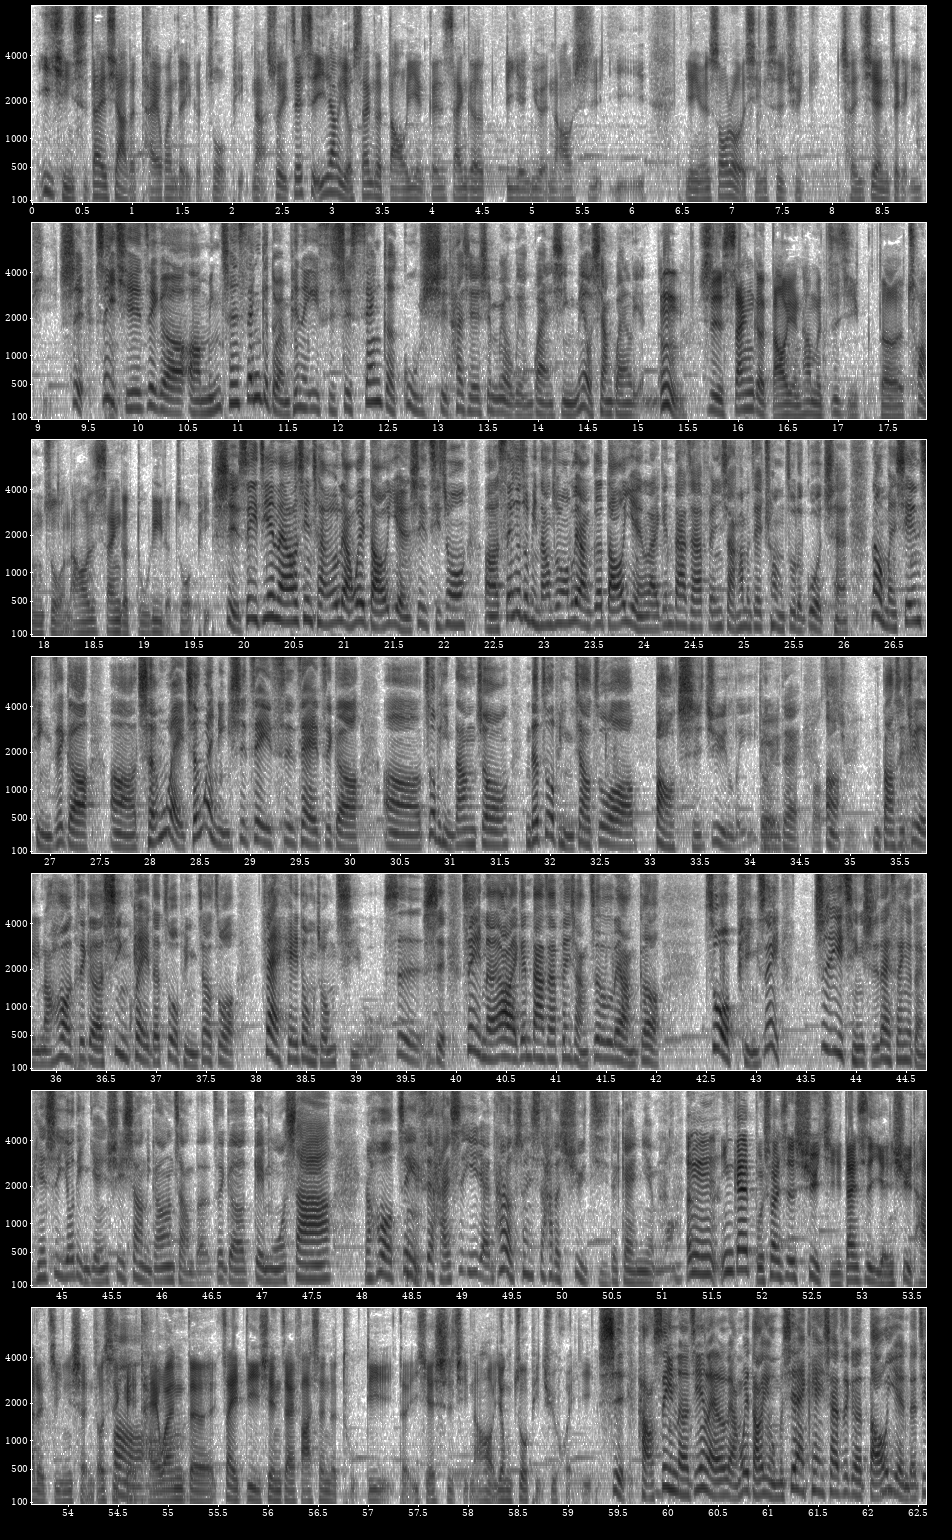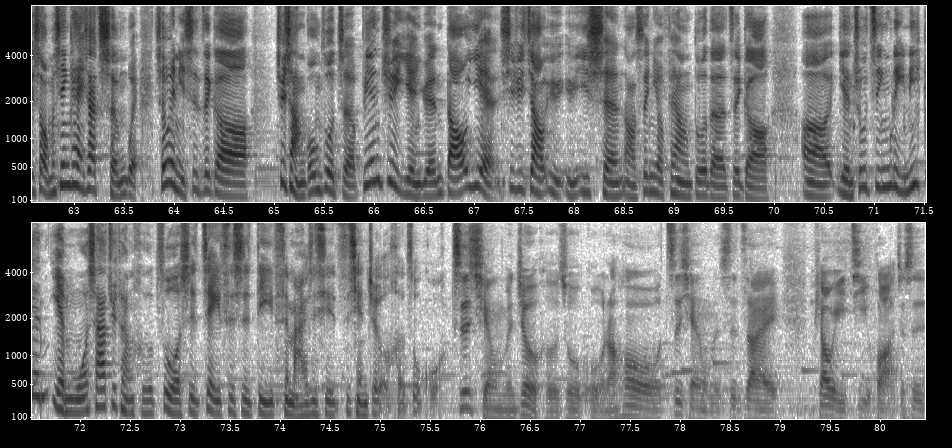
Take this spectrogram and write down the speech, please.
疫情时代下的台湾的一个作品。那所以这次一样有三个导演跟三个演员，然后是以演员 solo 的形式去。呈现这个议题是，所以其实这个呃名称三个短片的意思是三个故事，它其实是没有连贯性、没有相关联的。嗯，是三个导演他们自己的创作，然后是三个独立的作品。是，所以今天来到现场有两位导演，是其中呃三个作品当中两个导演来跟大家分享他们在创作的过程。那我们先请这个呃陈伟，陈伟，您是这一次在这个呃作品当中，你的作品叫做《保持距离》，对，不对？保持距离，嗯，保持距离。然后这个幸会的作品叫做。在黑洞中起舞，是。是，所以呢，要来跟大家分享这两个作品，所以。致疫情时代三个短片是有点延续，像你刚刚讲的这个给磨砂，然后这一次还是依然，它有算是它的续集的概念吗？嗯，应该不算是续集，但是延续它的精神，都是给台湾的在地现在发生的土地的一些事情，然后用作品去回应。是好，所以呢，今天来了两位导演，我们先来看一下这个导演的介绍。我们先看一下陈伟，陈伟你是这个剧场工作者、编剧、演员、导演、戏剧教育于一身啊，所以你有非常多的这个呃演出经历。你跟演磨砂剧团合作是这一次。是第一次吗？还是其实之前就有合作过？之前我们就有合作过，然后之前我们是在漂移计划，就是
